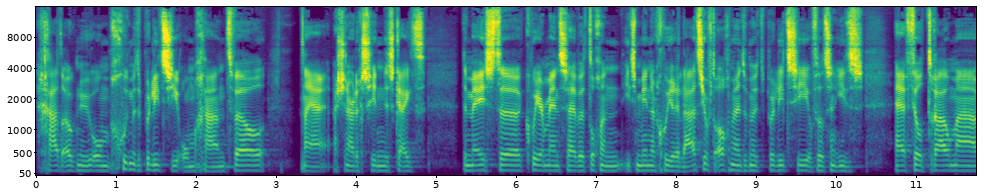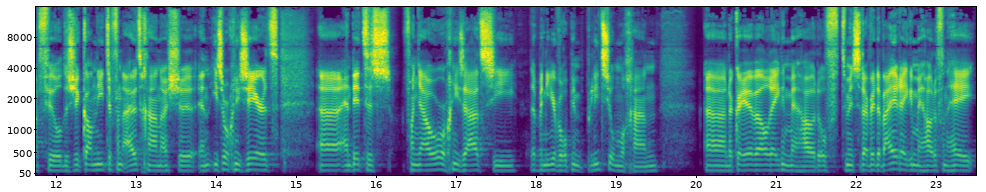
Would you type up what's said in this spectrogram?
gaat ook nu om goed met de politie omgaan. Terwijl, nou ja, als je naar de geschiedenis kijkt... de meeste queer mensen hebben toch een iets minder goede relatie... over het algemeen met de politie. Of dat zijn iets, hè, veel trauma, veel... Dus je kan niet ervan uitgaan als je iets organiseert... eh, en dit is van jouw organisatie, de manier waarop je met de politie om wil gaan... eh, daar kun je wel rekening mee houden. Of tenminste, daar willen wij rekening mee houden van... hey,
